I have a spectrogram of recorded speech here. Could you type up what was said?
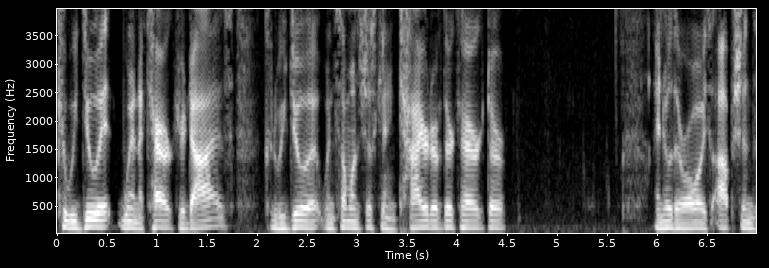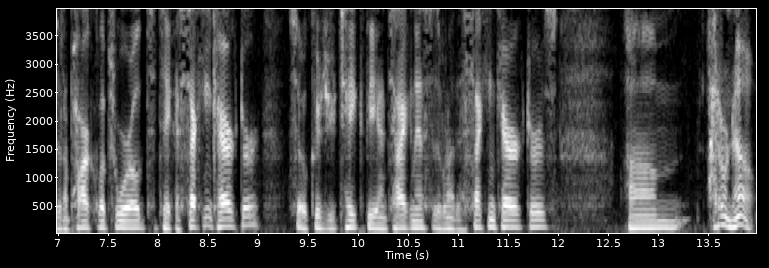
could we do it when a character dies? Could we do it when someone's just getting tired of their character? I know there are always options in Apocalypse World to take a second character. So could you take the antagonist as one of the second characters? Um, I don't know.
